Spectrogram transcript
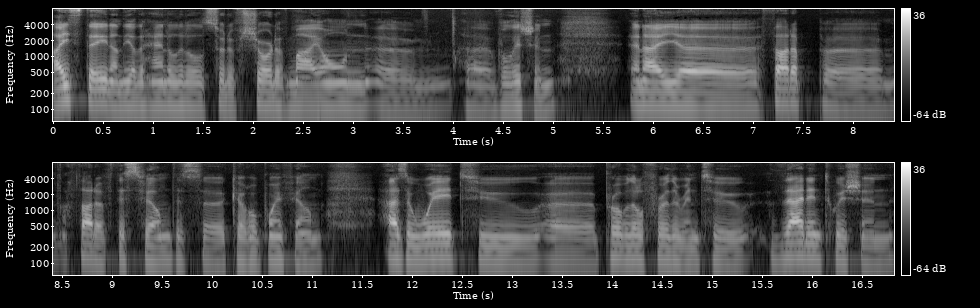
I stayed, on the other hand, a little sort of short of my own um, uh, volition, and I uh, thought up, uh, thought of this film, this uh, Poing film, as a way to probe a little further into that intuition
